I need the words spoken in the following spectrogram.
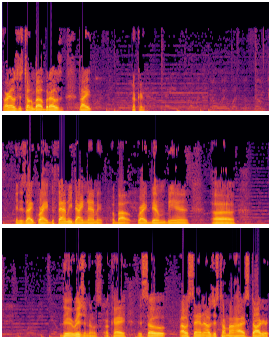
all right, I was just talking about, but I was like, okay. And it's like, right, the family dynamic about, right, them being, uh, the originals, okay? And so, I was saying, I was just talking about how it started,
